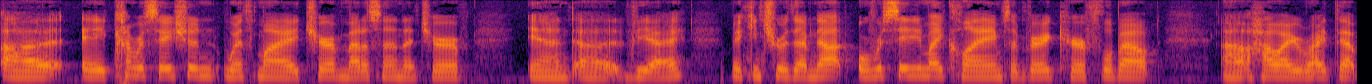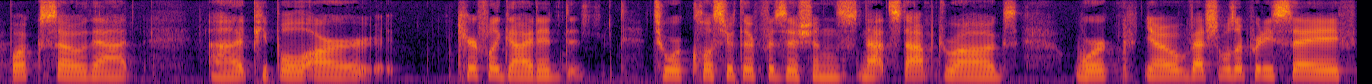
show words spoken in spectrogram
uh, a conversation with my chair of medicine and chair of and uh, VA, making sure that I'm not overstating my claims. I'm very careful about uh, how I write that book so that uh, people are carefully guided to work closely with their physicians, not stop drugs, work, you know, vegetables are pretty safe,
